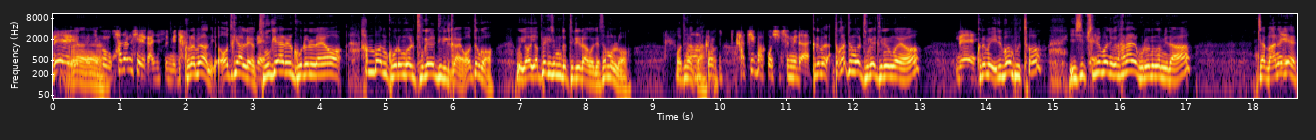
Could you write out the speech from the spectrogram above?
네, 네. 지금 화장실에 가셨습니다. 그러면 어떻게 할래요? 네. 두 개를 고를래요? 한 번 고른 걸 두 개를 드릴까요? 어떤 거? 여- 옆에 계신 분도 드리라고 이제 선물로. 어떻게 할까? 아, 그럼 같이 받고 싶습니다. 그러면 똑같은 걸 두 개를 드리는 거예요. 네. 그러면 1번부터 27번 중에서 하나를 고르는 겁니다. 자, 만약에, 예.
